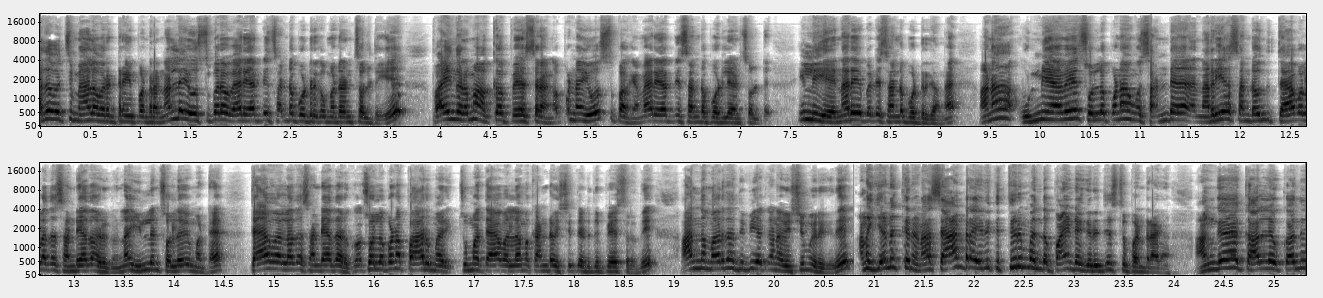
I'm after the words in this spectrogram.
அதை வச்சு மேலே வர ட்ரை பண்ணுறா நல்ல யோசிச்சு பாரு வேற யார்ட்டையும் சண்டை போட்டுருக்க மாட்டேன்னு சொல்லிட்டு பயங்கரமாக அக்கா பேசுகிறாங்க அப்போ நான் யோசிச்சு பார்க்கேன் வேற யார்ட்டையும் சண்டை போடலையான்னு சொல்லிட்டு. இல்லையே நிறைய பேர்ட்ட சண்டை போட்டிருக்காங்க. ஆனால் உண்மையாகவே சொல்லப்போனால் அவங்க சண்டை நிறைய சண்டை வந்து தேவையில்லாத சண்டையாக தான் இருக்குங்களா இல்லைன்னு சொல்லவே மாட்டேன். தேவையில்லாத சண்டையாக தான் இருக்கும். சொல்ல பாரு மாதிரி சும்மா தேவையில்லாமல் கண்ட விஷயத்தை எடுத்து பேசுறது. அந்த மாதிரி தான் திவ்யாக்கான விஷயமும் இருக்குது. ஆனால் எனக்கு என்னன்னா சாண்ட்ரா இதுக்கு திரும்ப இந்த பாயிண்ட் அங்கே ரிஜிஸ்டர் பண்ணுறாங்க அங்கே காலைல உட்காந்து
